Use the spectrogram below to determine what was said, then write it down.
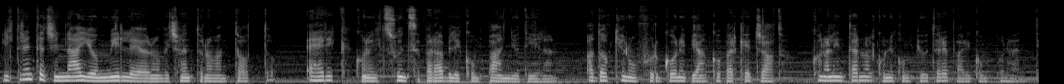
Il 30 gennaio 1998, Eric con il suo inseparabile compagno Dylan adocchiano un furgone bianco parcheggiato con all'interno alcuni computer e vari componenti.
